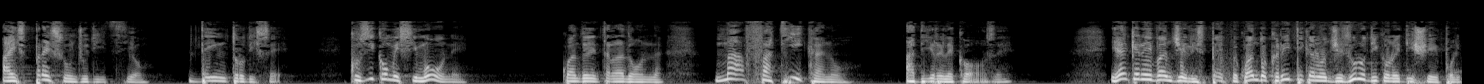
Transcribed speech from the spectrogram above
ha espresso un giudizio dentro di sé, così come Simone, quando entra la donna, ma faticano a dire le cose. E anche nei Vangeli spesso quando criticano Gesù lo dicono ai discepoli,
